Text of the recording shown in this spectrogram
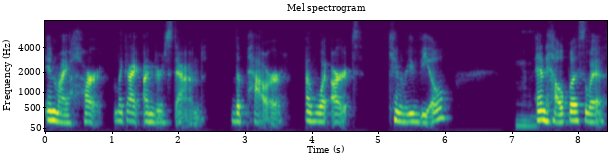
in my heart, like I understand the power of what art can reveal mm. and help us with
